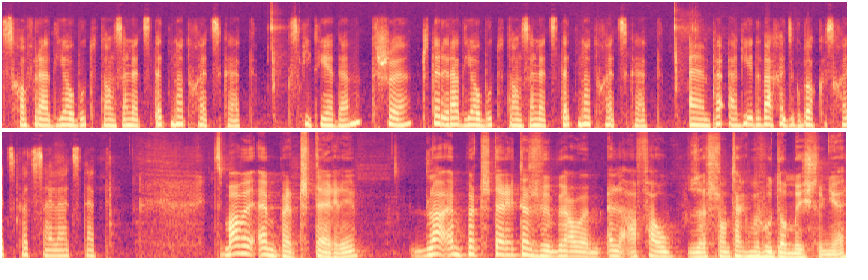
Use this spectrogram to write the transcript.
Wschow Radio Button Selected Not Headset. XPIT 1, 3, 4 Radio Button Selected Not Headset. MPAG 2 Hexbox Headset Selected. Więc mamy MP4. Dla MP4 też wybrałem LAV, zresztą tak był domyślnie.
